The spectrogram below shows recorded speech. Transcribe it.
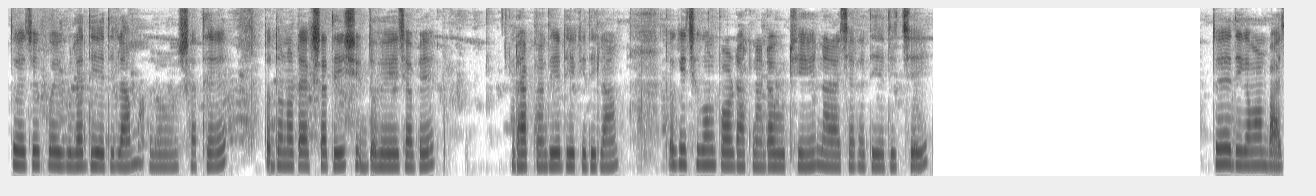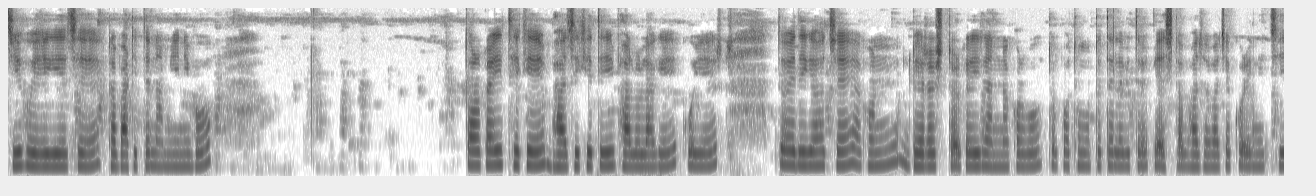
তো এই যে কইগুলা দিয়ে দিলাম আলুর সাথে, তো দোনোটা একসাথেই সিদ্ধ হয়ে যাবে। ঢাকনা দিয়ে ঢেকে দিলাম। তো কিছুক্ষণ পর ঢাকনাটা উঠিয়ে নাড়াচাড়া দিয়ে দিচ্ছি। তো এদিকে আমার বাজি হয়ে গিয়েছে, একটা বাটিতে নামিয়ে নিব। তরকারি থেকে ভাজি খেতেই ভালো লাগে কইয়ের। তো এদিকে হচ্ছে এখন ঢেঁড়স তরকারি রান্না করব। তো প্রথমত তেলের ভিতরে পেঁয়াজটা ভাজা ভাজা করে নিচ্ছি।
